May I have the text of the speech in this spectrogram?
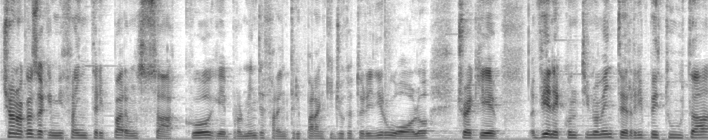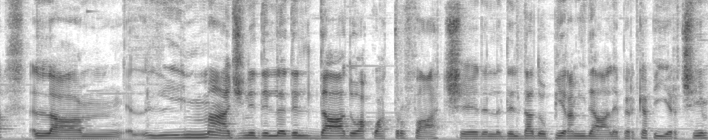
C'è una cosa che mi fa intrippare un sacco, che probabilmente farà intrippare anche i giocatori di ruolo, cioè che viene continuamente ripetuta la, mm, l'immagine del, del, dado a quattro facce, del, del dado piramidale per capirci,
